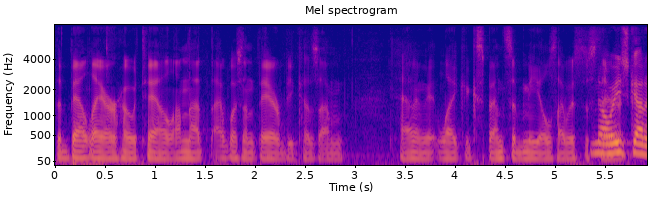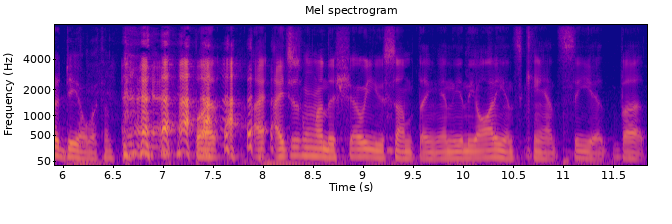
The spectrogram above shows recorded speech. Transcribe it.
the Bel Air Hotel. I'm not. I wasn't there because I'm having like expensive meals. I was just No, there. he's got to deal with him. but I, I just wanted to show you something, and the, the audience can't see it. But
